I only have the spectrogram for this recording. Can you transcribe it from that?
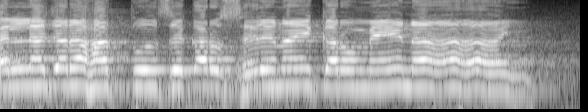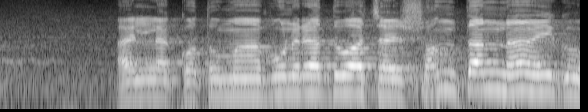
আল্লাহ যারা হাত তুলছে, কারও ছেলে নাই, কারও মেয়ে নাই আল্লাহ কত মা বোনেরা দোয়া চায়, সন্তান নাই গো।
